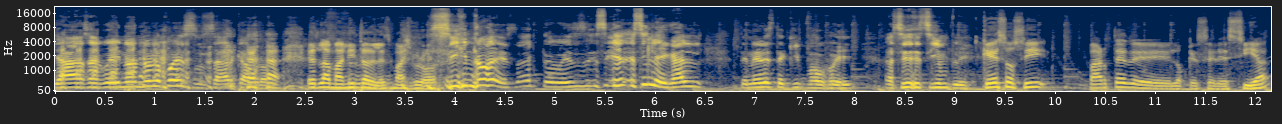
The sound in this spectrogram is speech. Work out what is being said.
ya, o sea, güey, no, no lo puedes usar, cabrón. es la manita del Smash Bros. Sí, no, exacto, güey. Es, es- es ilegal tener este equipo, güey. Así de simple. Que eso sí, parte de lo que se decía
